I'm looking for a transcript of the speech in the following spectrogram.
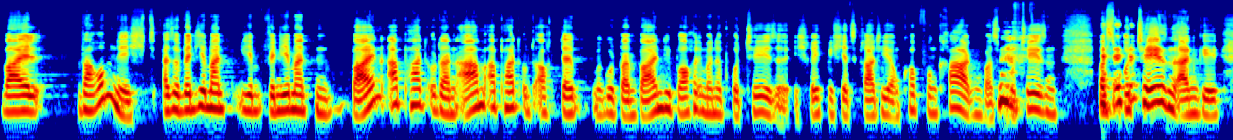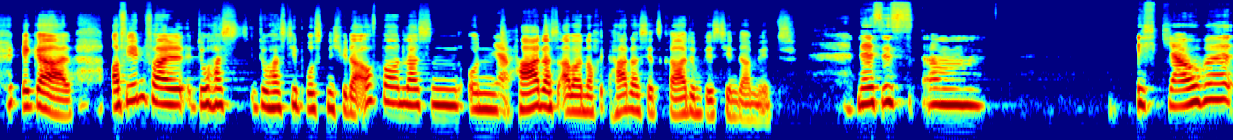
Weil, warum nicht? Also wenn jemand, jem- wenn jemand ein Bein ab hat oder einen Arm ab hat und auch der, gut, beim Bein, die brauchen immer eine Prothese. Ich rede mich jetzt gerade hier um Kopf und Kragen, was Prothesen, was Prothesen angeht. Egal. Auf jeden Fall, du hast, du hast die Brust nicht wieder aufbauen lassen und Ja. haderst aber noch, haderst jetzt gerade ein bisschen damit. Ne, es ist, ähm, ich glaube,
